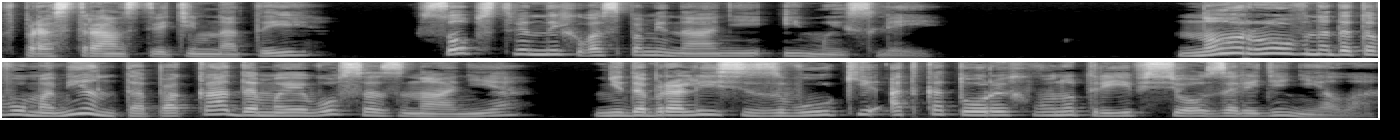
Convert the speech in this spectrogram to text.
в пространстве темноты, собственных воспоминаний и мыслей. Но ровно до того момента, пока до моего сознания не добрались звуки, от которых внутри все заледенело.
